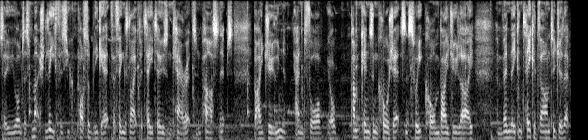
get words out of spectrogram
So you want as much leaf as you can possibly get for things like potatoes and carrots and parsnips by June, and for your pumpkins and courgettes and sweet corn by July. And then they can take advantage of that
